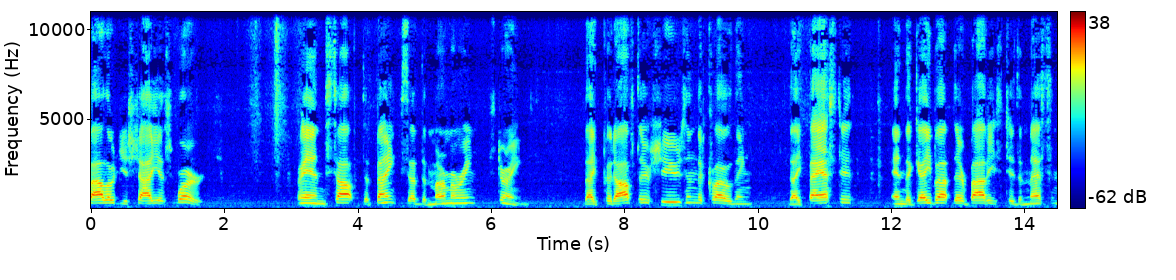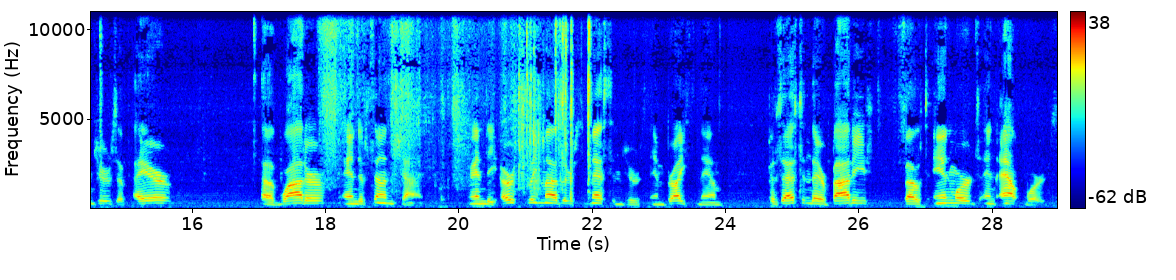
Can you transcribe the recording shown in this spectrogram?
followed Yeshua's words and sought the banks of the murmuring stream. They put off their shoes and the clothing. They fasted and they gave up their bodies to the messengers of air, of water, and of sunshine. And the earthly mother's messengers embraced them, possessing their bodies both inwards and outwards.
